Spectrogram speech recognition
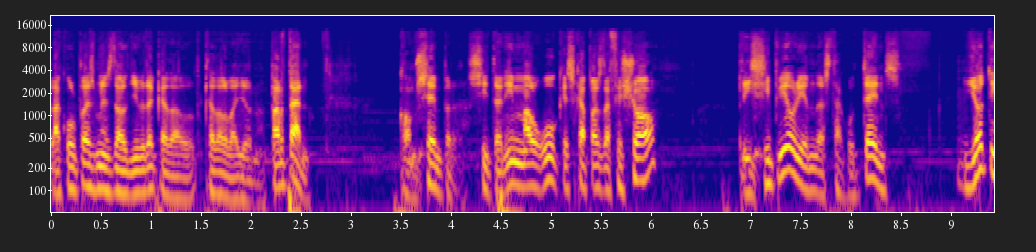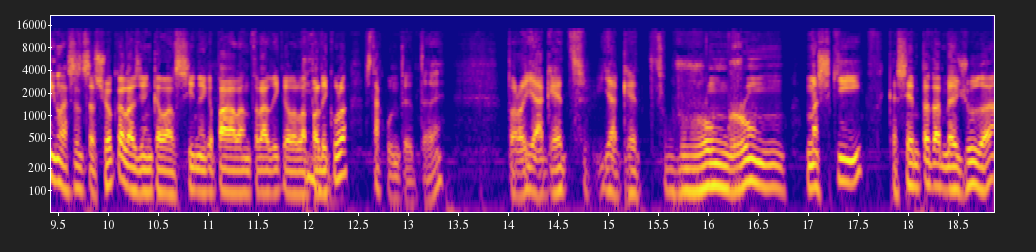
la culpa és més del llibre que del, que del Bayona. Per tant, com sempre, si tenim algú que és capaç de fer això, principi hauríem d'estar contents. Jo tinc la sensació que la gent que va al cine, que paga l'entrada i que va a la pel·lícula, està contenta, eh? Però hi ha aquest, hi ha aquest rum-rum mesquí que sempre també ajuda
